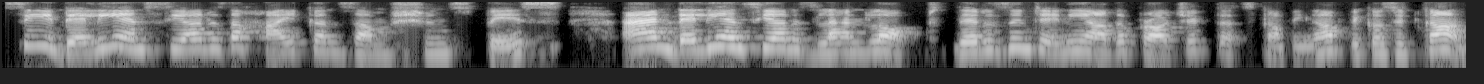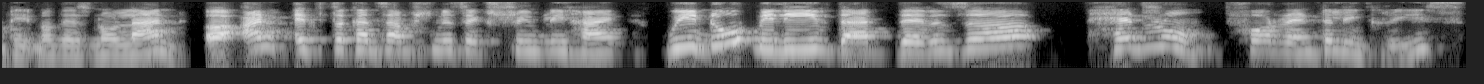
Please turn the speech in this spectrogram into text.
See, Delhi NCR is a high consumption space, and Delhi NCR is landlocked. There isn't any other project that's coming up because it can't. You know, there's no land, uh, and if the consumption is extremely high. We do believe that there is a headroom for rental increase,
